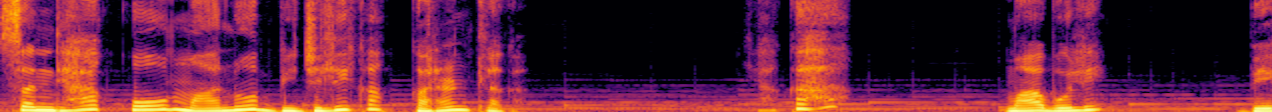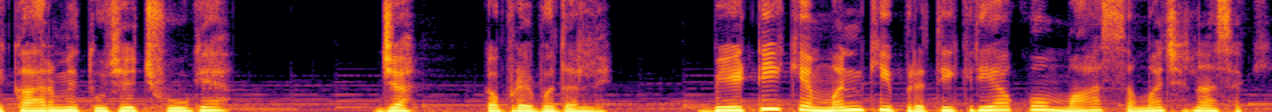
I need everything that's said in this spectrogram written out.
संध्या को मानो बिजली का करंट लगा। क्या कहा? माँ बोली बेकार में तुझे छू गया। जा कपड़े बदल ले। बेटी के मन की प्रतिक्रिया को माँ समझ ना सकी।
